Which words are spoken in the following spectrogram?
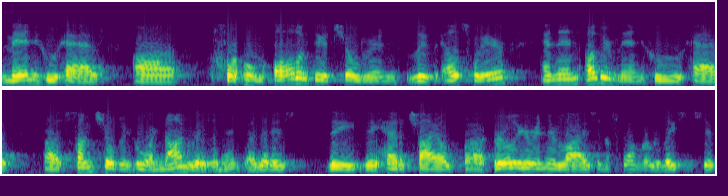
men who have, uh, for whom all of their children live elsewhere, and then other men who have uh, some children who are non-resident. Uh, that is, they they had a child uh, earlier in their lives in a former relationship.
